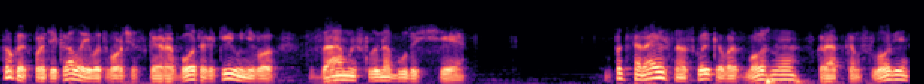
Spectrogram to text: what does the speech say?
то, как протекала его творческая работа, какие у него замыслы на будущее. Постараюсь, насколько возможно, в кратком слове,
